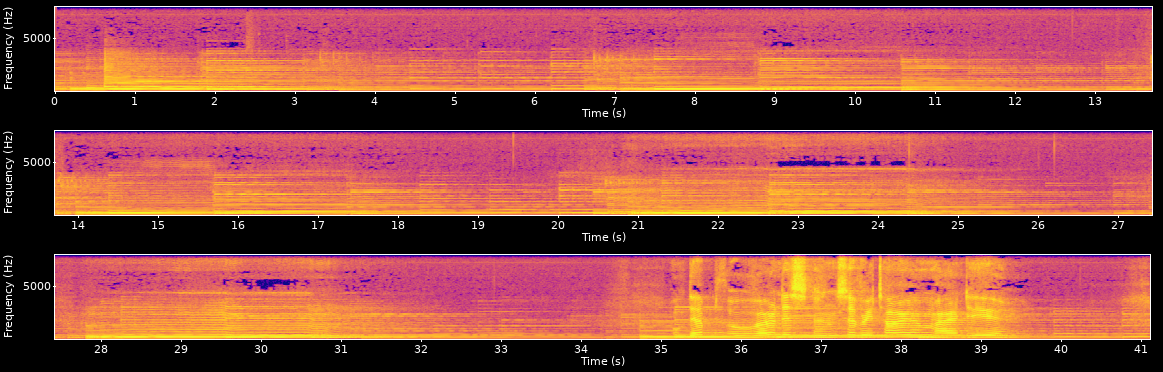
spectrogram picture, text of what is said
Mm-hmm. Depth over distance every time, my dear.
